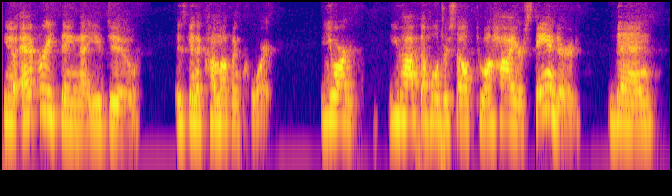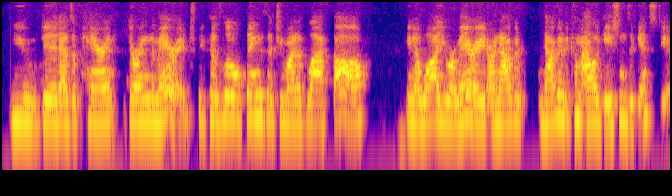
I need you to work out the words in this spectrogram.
You know, everything that you do is going to come up in court. You are you have to hold yourself to a higher standard than you did as a parent during the marriage because little things that you might have laughed off you know, while you were married are now, now going to become allegations against you.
